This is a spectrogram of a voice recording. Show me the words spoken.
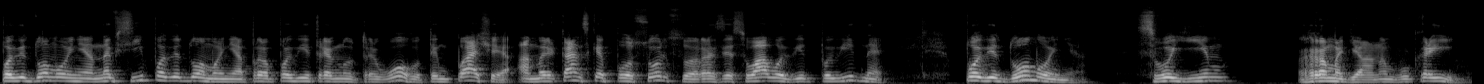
повідомлення, на всі повідомлення про повітряну тривогу. Тим паче, американське посольство розіслало відповідне повідомлення своїм громадянам в Україні.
